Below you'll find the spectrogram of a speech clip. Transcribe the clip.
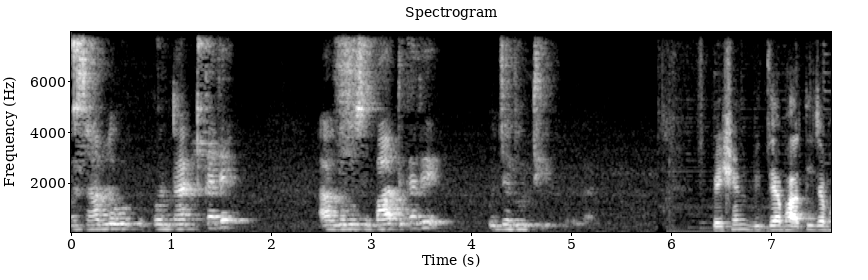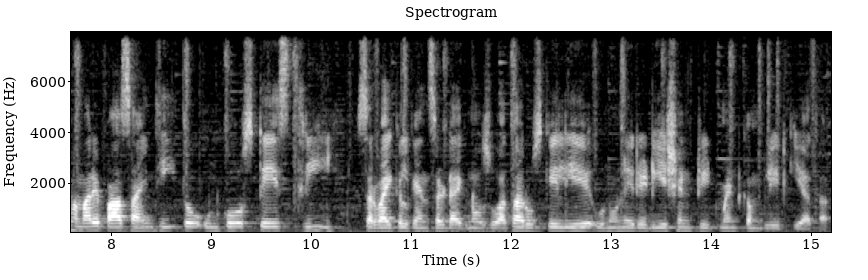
बस आप लोगों को कॉन्टैक्ट करें, आप लोगों से बात करें, वो ज़रूर ठीक पेशेंट विद्या भारती जब हमारे पास आई थी तो उनको stage three cervical cancer diagnose हुआ था और उसके लिए उन्होंने रेडिएशन ट्रीटमेंट कंप्लीट किया था।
